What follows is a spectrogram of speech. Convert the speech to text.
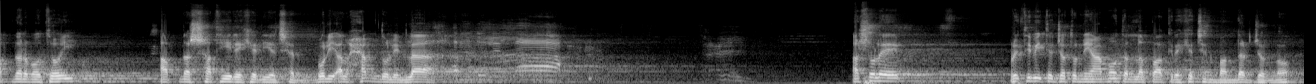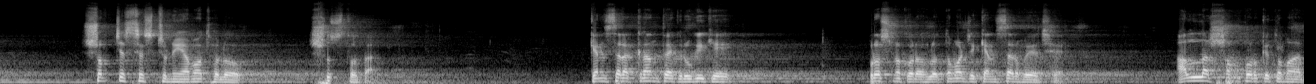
আপনার মতোই আপনার সাথেই রেখে দিয়েছেন। বলি, আলহামদুলিল্লাহ। আসলে পৃথিবীতে যত নিয়ামত আল্লাহ পাক রেখেছেন বান্দার জন্য, সবচেয়ে শ্রেষ্ঠ নিয়ামত হল সুস্থতা। ক্যান্সার আক্রান্ত এক রোগীকে প্রশ্ন করা হলো, তোমার যে ক্যান্সার হয়েছে আল্লাহ সম্পর্কে তোমার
